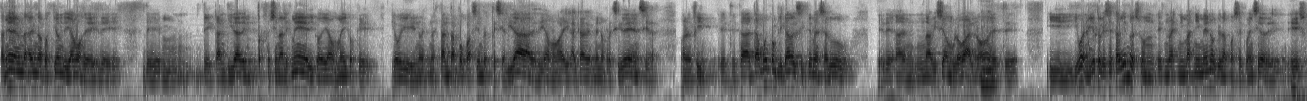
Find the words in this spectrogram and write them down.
También hay una, cuestión, digamos, de, de mm, de cantidad de profesionales médicos, digamos, médicos que, hoy no, están tampoco haciendo especialidades, digamos, hay, hay cada vez menos residencias. Bueno, en fin, este, está, está muy complicado el sistema de salud eh, en una visión global, ¿no? este, y, bueno, y esto que se está viendo es un, no es ni más ni menos que una consecuencia de, eso.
